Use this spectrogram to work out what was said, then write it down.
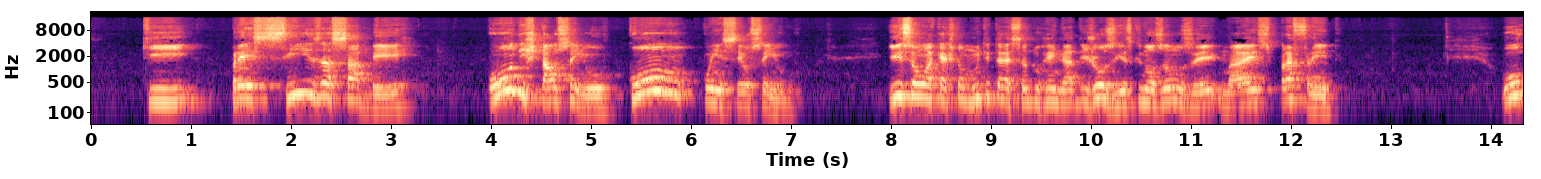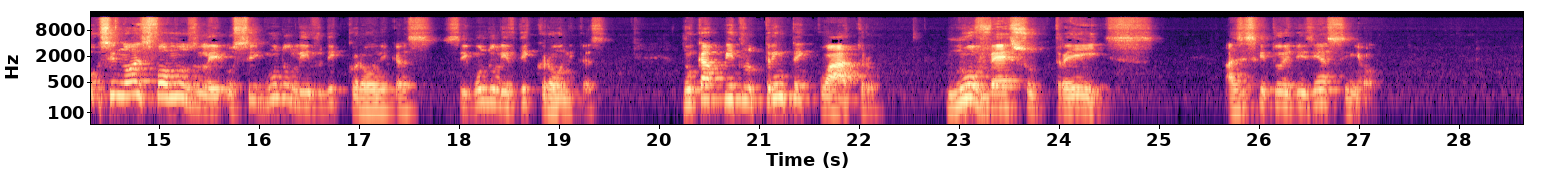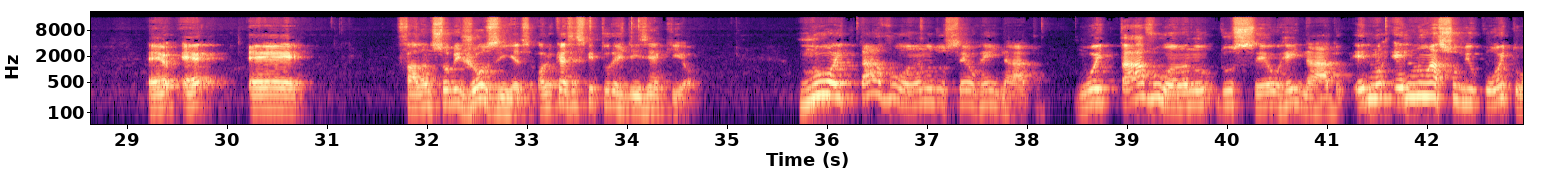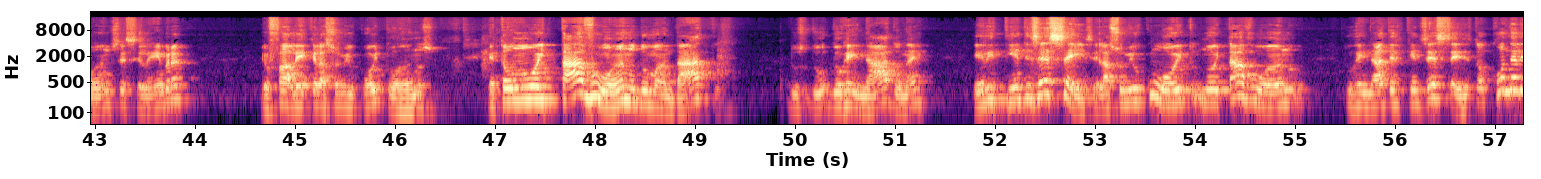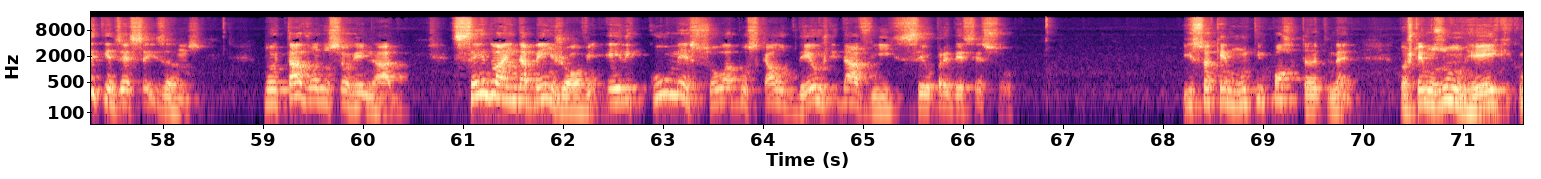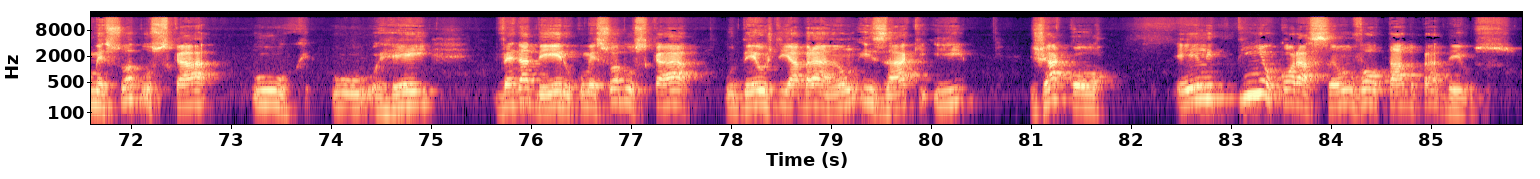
que precisa saber onde está o Senhor, como conhecer o Senhor. Isso é uma questão muito interessante do reinado de Josias, que nós vamos ver mais para frente. O, se nós formos ler o segundo livro de Crônicas, segundo livro de Crônicas, no capítulo 34, no verso 3, as escrituras dizem assim, ó. É, é, é, falando sobre Josias. Olha o que as escrituras dizem aqui, ó. No oitavo ano do seu reinado, no oitavo ano do seu reinado, ele não, ele não assumiu com oito anos, você se lembra? Eu falei que ele assumiu com oito anos. Então, no oitavo ano do mandato, do, do, do reinado, né? Ele tinha 16. Ele assumiu com oito. No oitavo ano, do reinado ele tinha 16. Então, quando ele tinha 16 anos, no oitavo ano do seu reinado, Sendo ainda bem jovem, ele começou a buscar o Deus de Davi, seu predecessor. Isso aqui é muito importante, né? Nós temos um rei que começou a buscar o, o rei verdadeiro, começou a buscar o Deus de Abraão, Isaac e Jacó. Ele tinha o coração voltado para Deus.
